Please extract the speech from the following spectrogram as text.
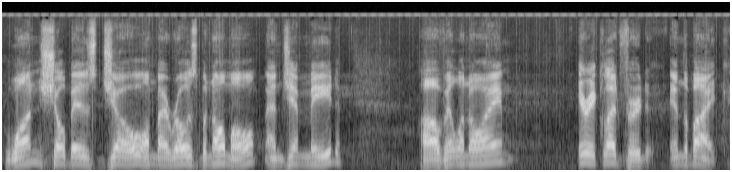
One, Showbiz Joe, owned by Rose Bonomo and Jim Mead of Illinois. Eric Ledford in the bike.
